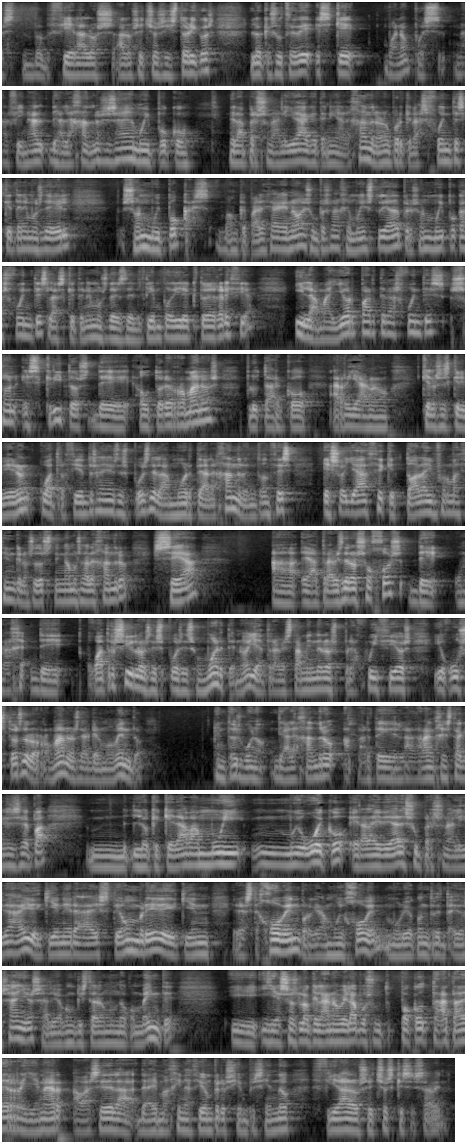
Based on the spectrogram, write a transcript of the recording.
fiel a los, a los hechos históricos. Lo que sucede es que, bueno, pues al final de Alejandro se sabe muy poco de la personalidad que tenía Alejandro, ¿no? Porque las fuentes que tenemos de él son muy pocas, aunque parezca que no, es un personaje muy estudiado, pero son muy pocas fuentes las que tenemos desde el tiempo directo de Grecia y la mayor parte de las fuentes son escritos de autores romanos, Plutarco, Arriano, que los escribieron 400 años después de la muerte de Alejandro. Entonces, eso ya hace que toda la información que nosotros tengamos de Alejandro sea a, través de los ojos de cuatro siglos después de su muerte, ¿no? Y a través también de los prejuicios y gustos de los romanos de aquel momento. Entonces, bueno, de Alejandro, aparte de la gran gesta que se sepa, mm, lo que quedaba muy, muy hueco era la idea de su personalidad y de quién era este hombre, de quién era este joven, porque era muy joven, murió con 32 años, salió a conquistar el mundo con 20. Y, eso es lo que la novela, pues un poco trata de rellenar a base de la, de la imaginación, pero siempre siendo fiel a los hechos que se saben.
